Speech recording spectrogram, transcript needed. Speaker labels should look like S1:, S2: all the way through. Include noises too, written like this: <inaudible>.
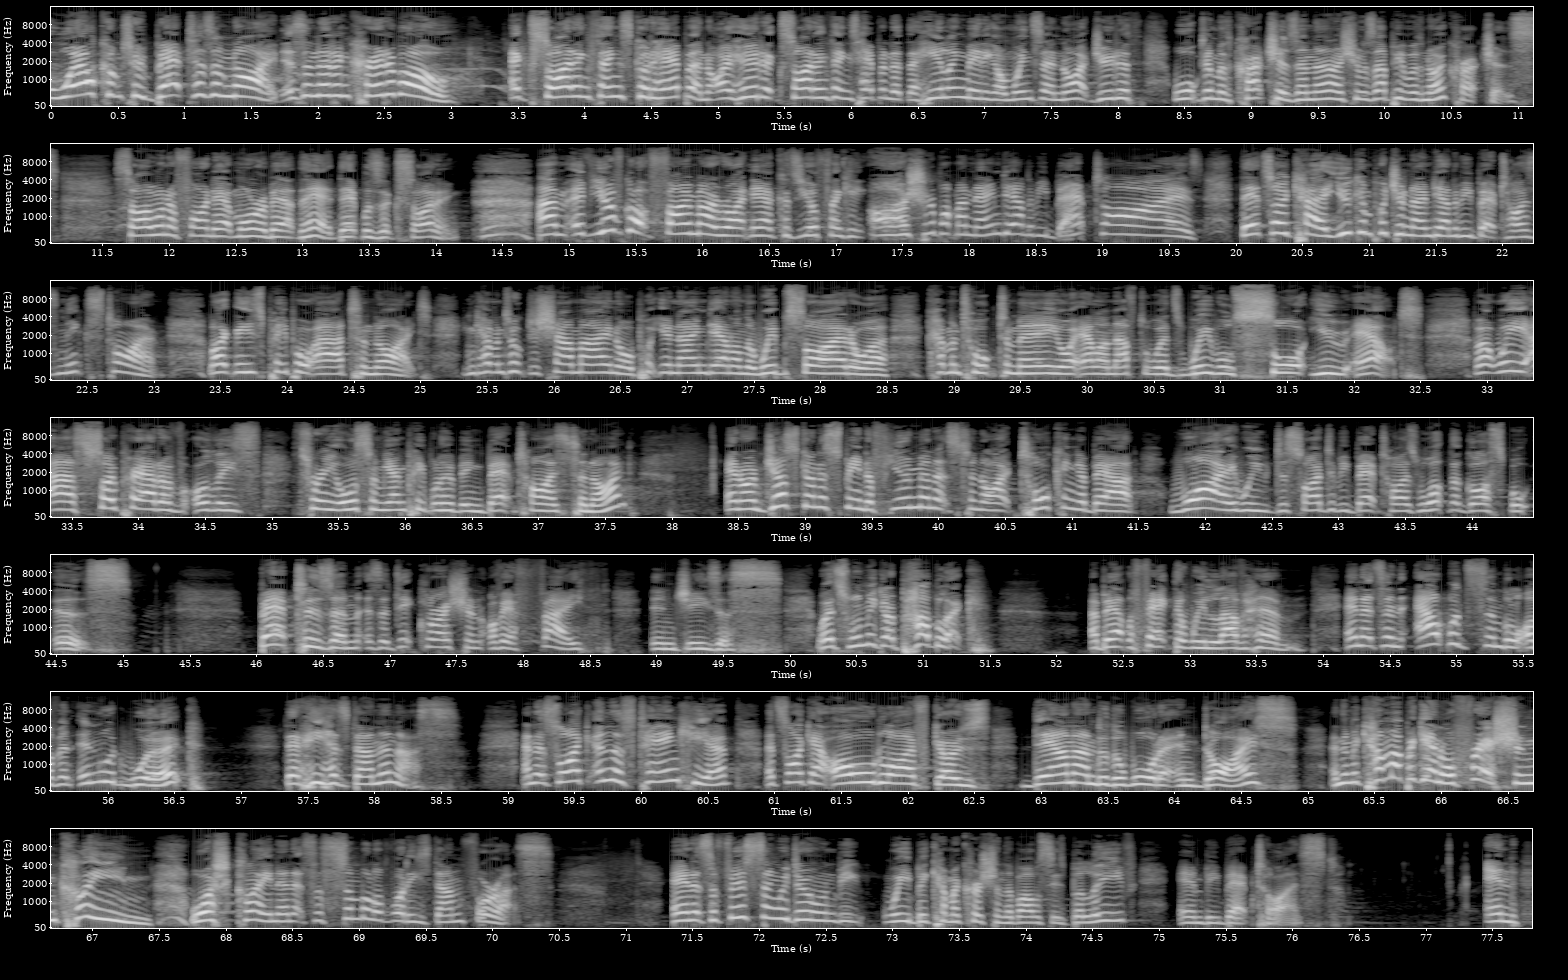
S1: Welcome to baptism night. Isn't it incredible? Exciting things could happen. I heard exciting things happened at the healing meeting on Wednesday night. Judith walked in with crutches and uh, she was up here with no crutches. So I want to find out more about that. That was exciting. Um, if you've got FOMO right now because you're thinking, oh, I should have put my name down to be baptized, that's okay. You can put your name down to be baptized next time, like these people are tonight. You can come and talk to Charmaine or put your name down on the website or come and talk to me or Alan afterwards. We will sort you out. But we are so proud of all these three awesome young people who've been baptized tonight. And I'm just going to spend a few minutes tonight talking about why we decide to be baptized, what the gospel is. Baptism is a declaration of our faith in Jesus. Well, it's when we go public about the fact that we love Him. And it's an outward symbol of an inward work that He has done in us. And it's like in this tank here, it's like our old life goes down under the water and dies. And then we come up again all fresh and clean, washed clean. And it's a symbol of what he's done for us. And it's the first thing we do when we become a Christian. The Bible says, believe and be baptized. And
